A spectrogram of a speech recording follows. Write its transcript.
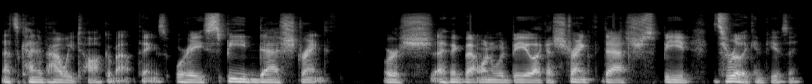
That's kind of how we talk about things, or a speed dash strength or I think that one would be like a strength dash speed. It's really confusing.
